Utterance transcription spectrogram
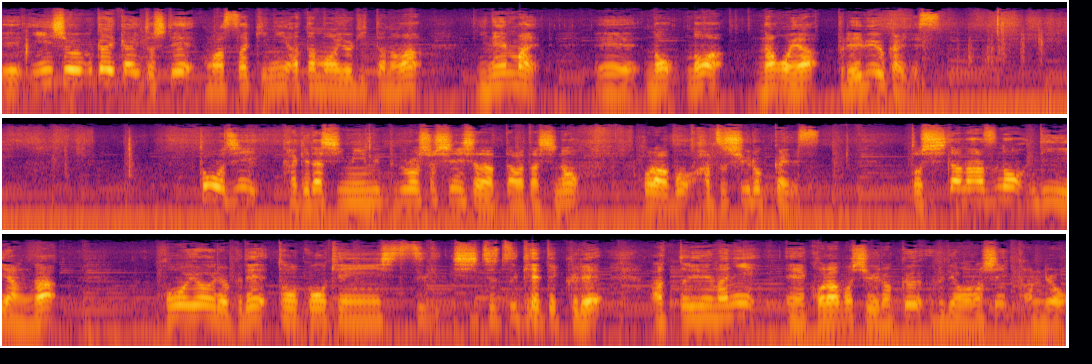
えー、印象深い回として真っ先に頭をよぎったのは2年前、えー、のノア名古屋プレビュー会です。当時駆け出し耳プロ初心者だった私のコラボ初収録回です。年下のはずの D ヤンが包容力で投稿を牽引し続けてくれあっという間に、えー、コラボ収録筆下ろし完了。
